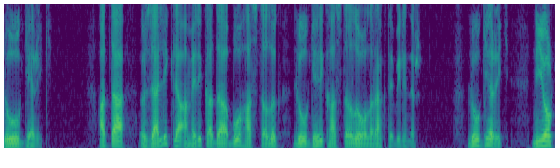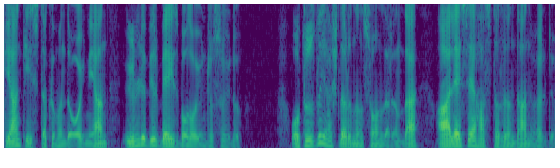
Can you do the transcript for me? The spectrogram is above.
Lou Gehrig. Hatta özellikle Amerika'da bu hastalık Lou Gehrig hastalığı olarak da bilinir. Lou Gehrig, New York Yankees takımında oynayan ünlü bir beyzbol oyuncusuydu. 30'lu yaşlarının sonlarında ALS hastalığından öldü.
